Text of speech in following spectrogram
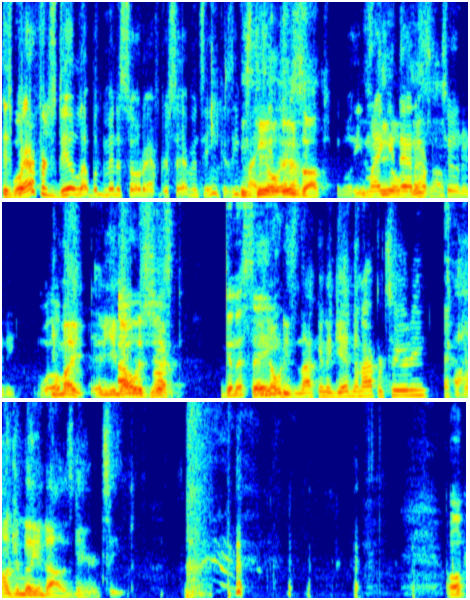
Is Well- Bradford's deal up with Minnesota after 17? Because he His might deal get that is up. Well, he His might deal get that is up. opportunity. Well, might. And you I know was it's not- just gonna say you know what he's not going to get an opportunity? A hundred million dollars guaranteed. Well,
